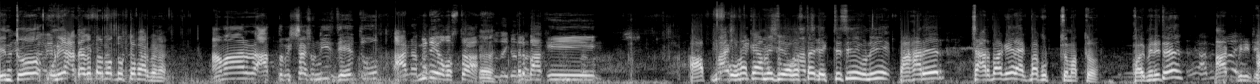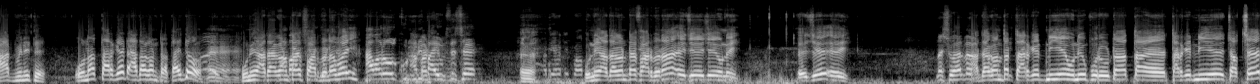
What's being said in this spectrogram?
কিন্তু উনি আধা ঘণ্টার মধ্যে উঠতে পারবে না। আমার আত্মবিশ্বাস উনি যেহেতু আট মিনিটের অবস্থা হ্যাঁ। বাকি আপনি ওনাকে আমি যে অবস্থায় দেখতেছি উনি পাহাড়ের চার ভাগের এক ভাগ উঠছে মাত্র। কয় মিনিটে? আট মিনিট। আট মিনিটে। ওনার টার্গেট আধা ঘণ্টা তাই তো? হ্যাঁ। উনি আধা ঘন্টায় পারবে না ভাই। আবার ওর কুড়ি পাই উঠতেছে। হ্যাঁ। উনি আধা ঘন্টায় পারবে না? এই যে এই যে উনি। এই যে এই। আধা ঘণ্টার টার্গেট নিয়ে উনি উপরে ওঠা টার্গেট নিয়ে যাচ্ছেন।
